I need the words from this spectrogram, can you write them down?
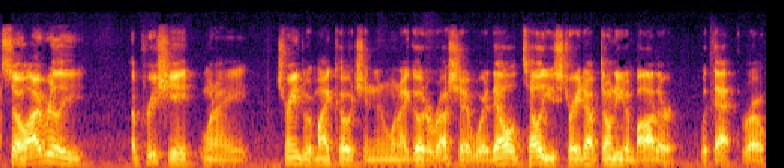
so I really appreciate when I trained with my coach and then when I go to Russia where they'll tell you straight up, don't even bother with that throw.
